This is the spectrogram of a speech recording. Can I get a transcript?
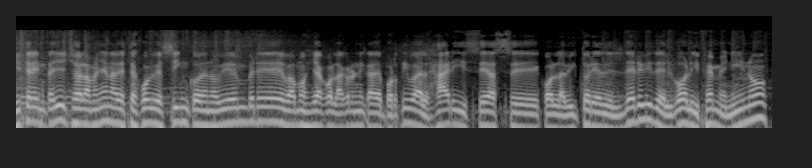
y 38 de la mañana de este jueves 5 de noviembre. Vamos ya con la crónica deportiva. El Harry se hace con la victoria del derby del boli femenino.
